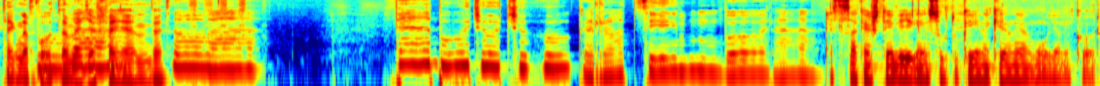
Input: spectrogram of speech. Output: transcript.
tegnap óta megy a fejembe. tovább. Felbúcsúcsuk a cimborát. Ezt a szakestén végén szoktuk énekelni amúgy, amikor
